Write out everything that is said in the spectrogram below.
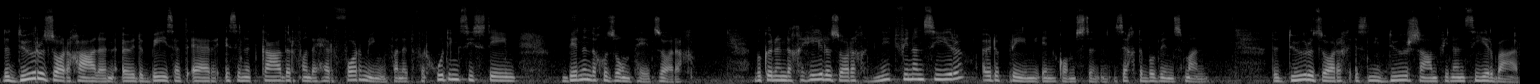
De dure zorg halen uit de BZR is in het kader van de hervorming van het vergoedingssysteem binnen de gezondheidszorg. We kunnen de gehele zorg niet financieren uit de premieinkomsten, zegt de bewindsman. De dure zorg is niet duurzaam financierbaar.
